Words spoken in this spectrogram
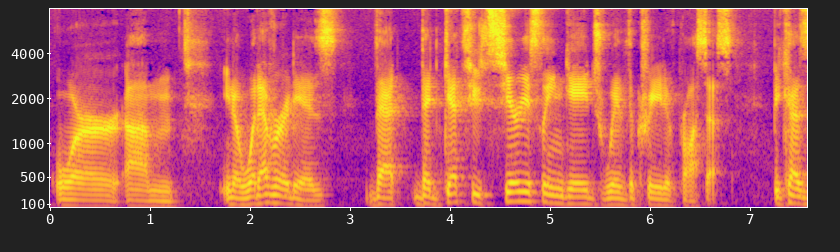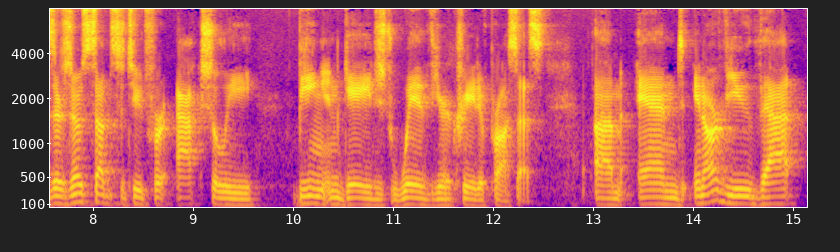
or um, you know whatever it is that that gets you seriously engaged with the creative process, because there's no substitute for actually being engaged with your creative process. Um, and in our view, that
